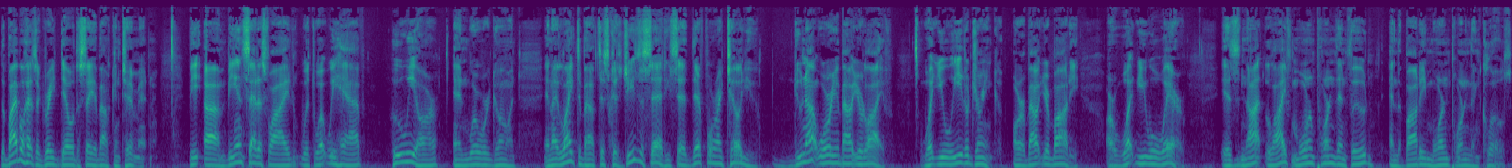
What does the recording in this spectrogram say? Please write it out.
The Bible has a great deal to say about contentment, Be, um, being satisfied with what we have, who we are, and where we're going. And I liked about this because Jesus said, He said, "Therefore I tell you, do not worry about your life, what you will eat or drink, or about your body, or what you will wear." Is not life more important than food, and the body more important than clothes?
